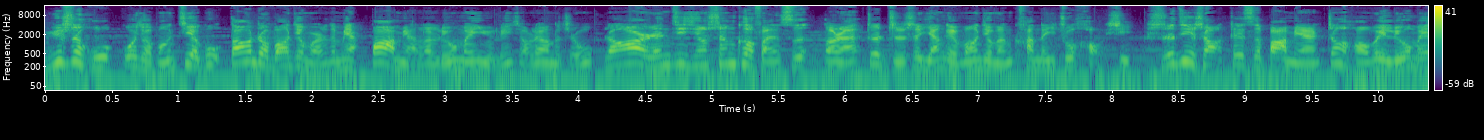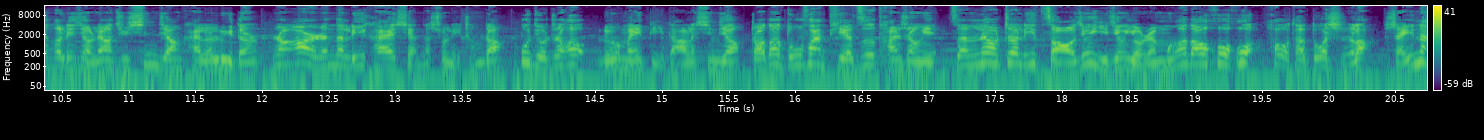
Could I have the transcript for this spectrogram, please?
于是乎，郭小鹏借故当着汪静文的面罢免了刘梅与林小亮的职务，让二人进行深刻反思。当然，这只是演给汪静文看的一出好戏。实际上，这次罢免正好为刘梅和林小亮去新疆开了绿灯。让二人的离开显得顺理成章。不久之后，刘梅抵达了新疆，找到毒贩铁资谈生意。怎料这里早就已经有人磨刀霍霍，候他多时了。谁呢？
